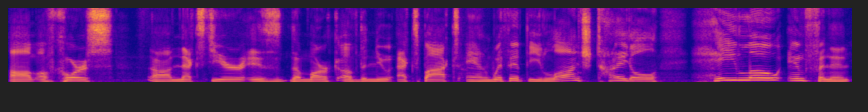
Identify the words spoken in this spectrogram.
Um, of course, uh, next year is the mark of the new Xbox, and with it, the launch title Halo Infinite.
